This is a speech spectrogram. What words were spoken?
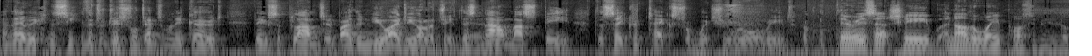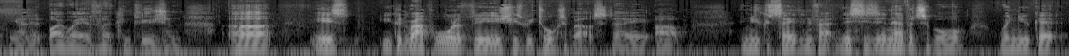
And there we can see the traditional gentlemanly code being supplanted by the new ideology. This now must be the sacred text from which you will all read. There is actually another way, possibly of looking at it by way of uh, conclusion, uh, is you could wrap all of the issues we talked about today up, and you could say that in fact this is inevitable when you get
